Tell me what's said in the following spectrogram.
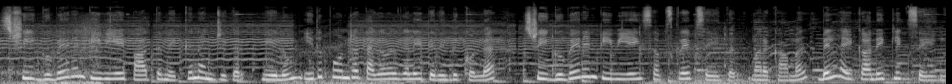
ஸ்ரீ குபேரன் டிவியை பார்த்தமைக்கு நன்றிகள். மேலும் இது போன்ற தகவல்களை தெரிந்து கொள்ள ஸ்ரீ குபேரன் டிவியை சப்ஸ்கிரைப் செய்யுங்கள். மறக்காமல் பெல் ஐக்கானை கிளிக் செய்யுங்கள்.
